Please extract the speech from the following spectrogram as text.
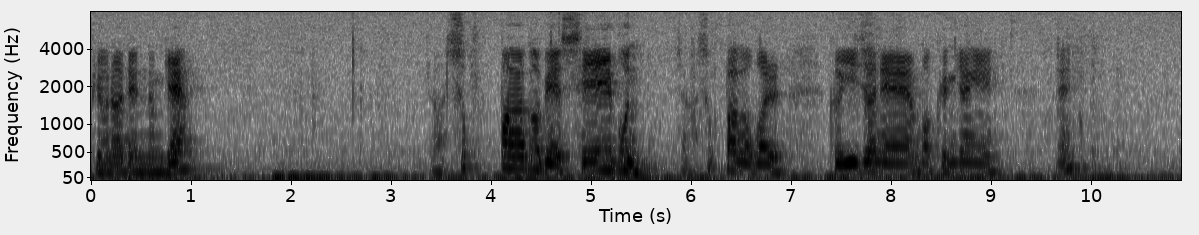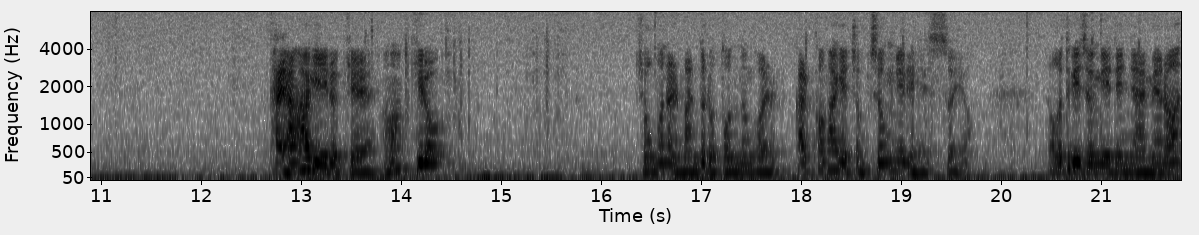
변화됐는 게 자, 숙박업의 세분 자, 숙박업을 그 이전에 뭐 굉장히 예? 다양하게 이렇게 어? 기록 조문을 만들어 뒀는 걸 깔끔하게 좀 정리를 했어요. 어떻게 정리됐냐면은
